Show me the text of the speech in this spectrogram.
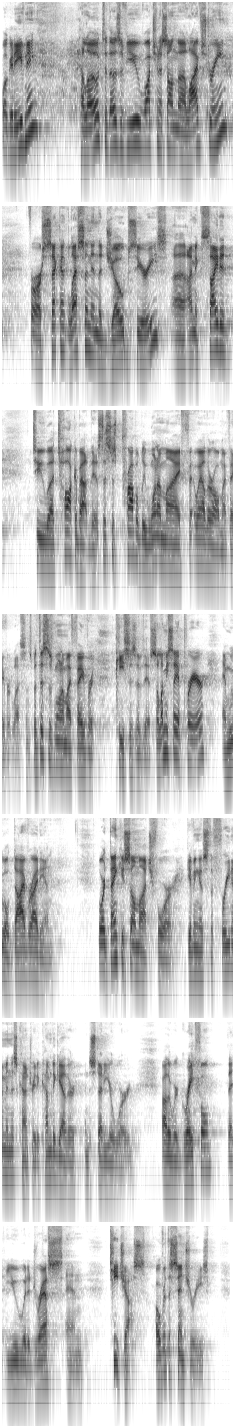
Well, good evening. Hello to those of you watching us on the live stream for our second lesson in the Job series. Uh, I'm excited to uh, talk about this. This is probably one of my, fa- well, they're all my favorite lessons, but this is one of my favorite pieces of this. So let me say a prayer and we will dive right in. Lord, thank you so much for giving us the freedom in this country to come together and to study your word. Father, we're grateful that you would address and teach us over the centuries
